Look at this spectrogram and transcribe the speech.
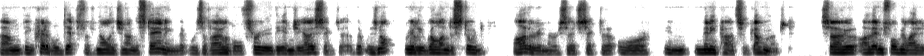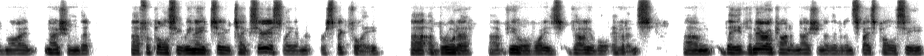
um, the incredible depth of knowledge and understanding that was available through the NGO sector that was not really well understood either in the research sector or in many parts of government. So I then formulated my notion that uh, for policy, we need to take seriously and respectfully uh, a broader uh, view of what is valuable evidence. Um, the, the narrow kind of notion of evidence-based policy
